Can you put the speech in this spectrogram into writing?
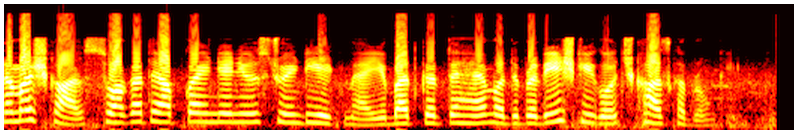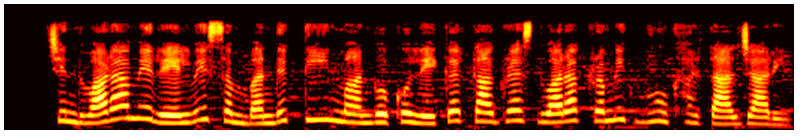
नमस्कार स्वागत है आपका इंडिया न्यूज़ 28 में। ये बात करते हैं मध्य प्रदेश की कुछ खास खबरों की। छिंदवाड़ा में रेलवे संबंधित तीन मांगों को लेकर कांग्रेस द्वारा क्रमिक भूख हड़ताल जारी।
